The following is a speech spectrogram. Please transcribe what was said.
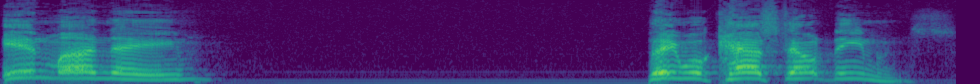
In my name, they will cast out demons.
